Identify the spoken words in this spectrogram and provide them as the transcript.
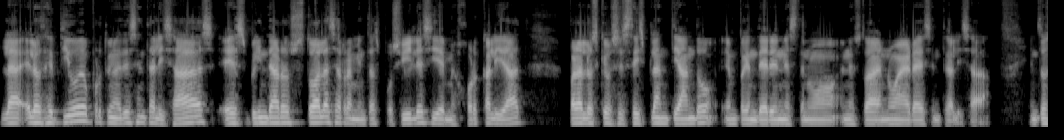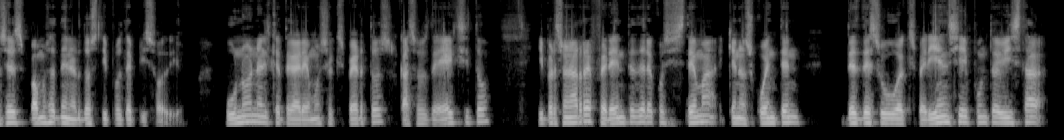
el objetivo de oportunidades descentralizadas es brindaros todas las herramientas posibles y de mejor calidad para los que os estéis planteando emprender en, este en esta nueva era descentralizada. Entonces, vamos a tener dos tipos de episodio. Uno en el que traeremos expertos, casos de éxito y personas referentes del ecosistema que nos cuenten desde su experiencia y punto de vista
